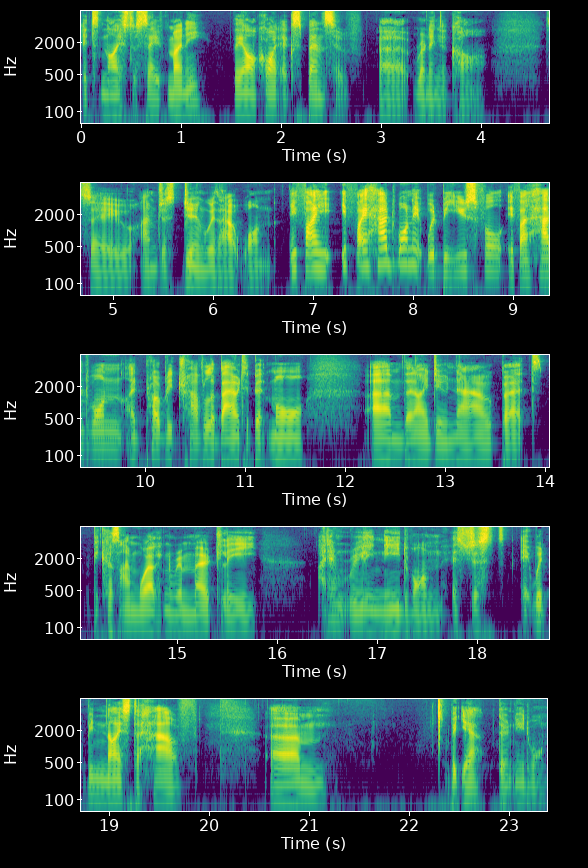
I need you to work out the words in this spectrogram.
it's nice to save money they are quite expensive uh, running a car. So I'm just doing without one. If I if I had one, it would be useful. If I had one, I'd probably travel about a bit more um, than I do now. But because I'm working remotely, I don't really need one. It's just it would be nice to have. Um, but yeah, don't need one.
